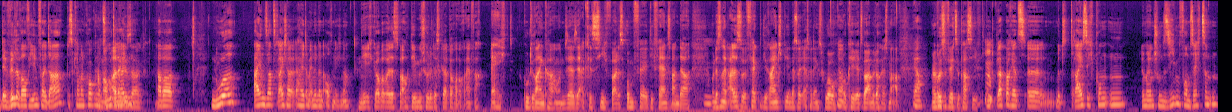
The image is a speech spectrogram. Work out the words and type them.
der Wille war auf jeden Fall da. Das kann man Korko noch Haben auch zugute alle halten. gesagt. Aber nur ein Satz reicht halt halt am Ende dann auch nicht, ne? Nee, ich glaube aber, das war auch dem geschuldet, dass Gladbach auch einfach echt gut reinkam und sehr, sehr aggressiv war. Das Umfeld, die Fans waren da. Und das sind halt alles so Effekte, die reinspielen, dass du halt erstmal denkst, wow, Ja. okay, jetzt warten wir doch erstmal ab. Ja. Und dann wirst du vielleicht zu passiv. Und Gladbach jetzt äh, mit 30 Punkten, immerhin schon sieben vorm 16.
